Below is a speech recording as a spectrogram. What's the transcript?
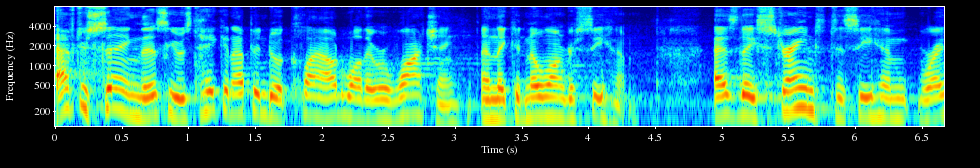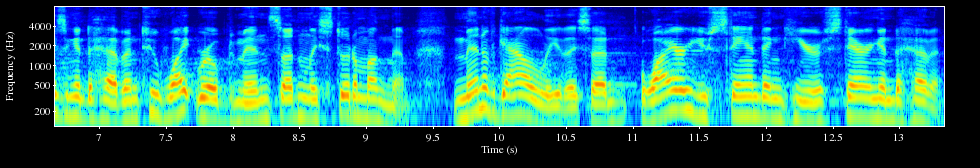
After saying this, he was taken up into a cloud while they were watching, and they could no longer see him. As they strained to see him rising into heaven, two white robed men suddenly stood among them. Men of Galilee, they said, why are you standing here staring into heaven?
